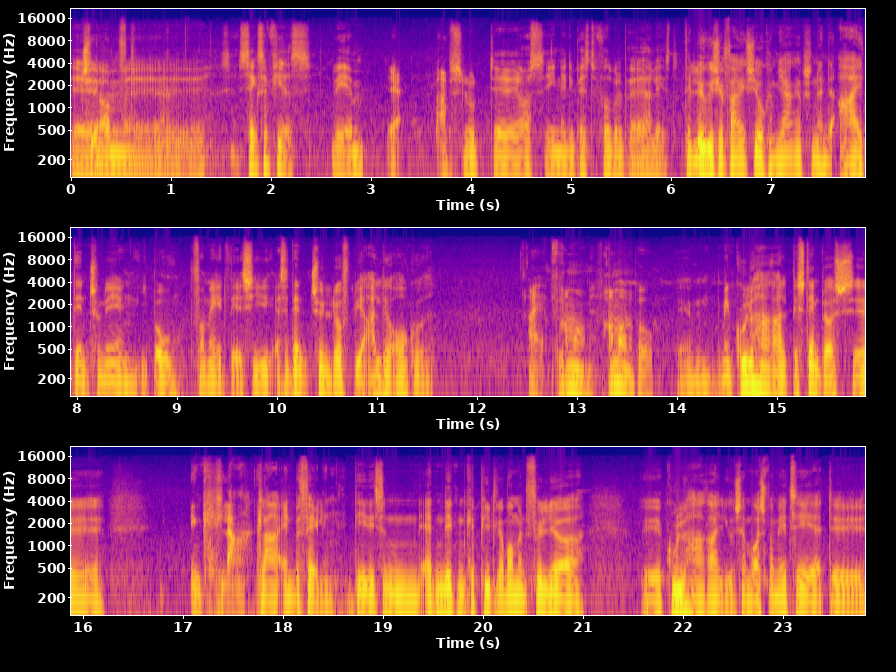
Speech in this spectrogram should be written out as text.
øh, Tynd om luft, øh, 86 VM. Ja. Absolut øh, også en af de bedste fodboldbøger, jeg har læst. Det lykkedes jo faktisk Joachim Jacobsen at eje den turnering i bogformat, vil jeg sige. Altså, den tynd luft bliver aldrig overgået. Nej, fremragende, fremragende bog. Øhm, men Guld Harald bestemt også øh, en klar, klar anbefaling. Det er sådan 18-19 kapitler, hvor man følger øh, Guld Harald, jo, som også var med til at, øh,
